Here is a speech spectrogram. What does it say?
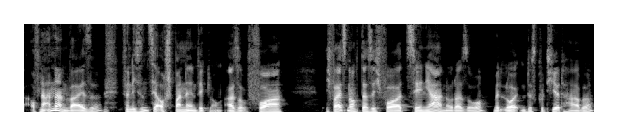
auf einer anderen Weise, finde ich, sind es ja auch spannende Entwicklungen. Also vor, ich weiß noch, dass ich vor zehn Jahren oder so mit Leuten diskutiert habe,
